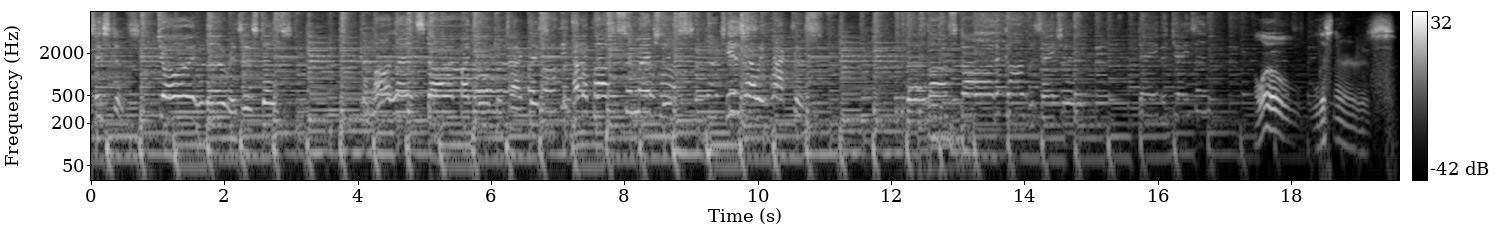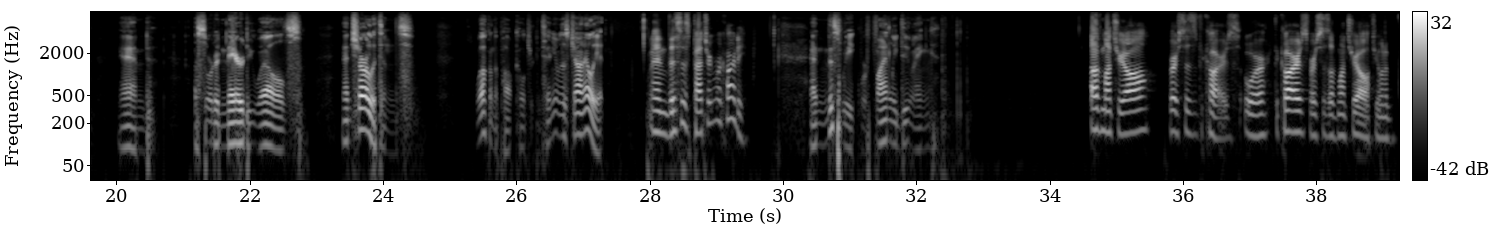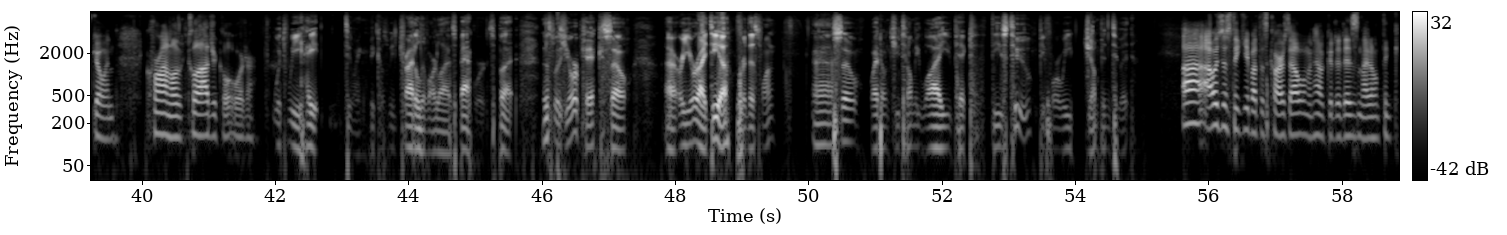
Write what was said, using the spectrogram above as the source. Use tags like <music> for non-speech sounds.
existence. Join the resistance. Come on, let's start by talking tactics. Let's have a pass and match this. Here's how we practice. The lost art of conversation. David Jason. Hello, listeners, and assorted ne'er do wells and charlatans. Welcome to Pop Culture Continuum. This is John Elliott, And this is Patrick McCarty. And this week we're finally doing Of Montreal versus the Cars, or the Cars versus of Montreal, if you want to go in chronological order. which we hate doing because we try to live our lives backwards. But this was your pick, so uh, or your idea for this one. Uh, so why don't you tell me why you picked these two before we jump into it? Uh, I was just thinking about this Cars album and how good it is, and I don't think.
